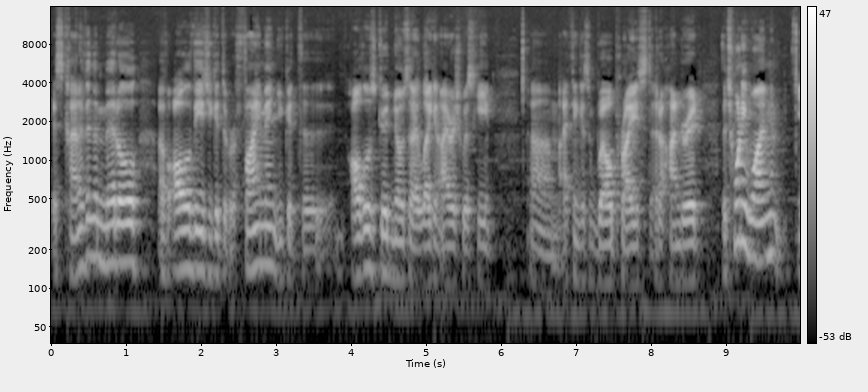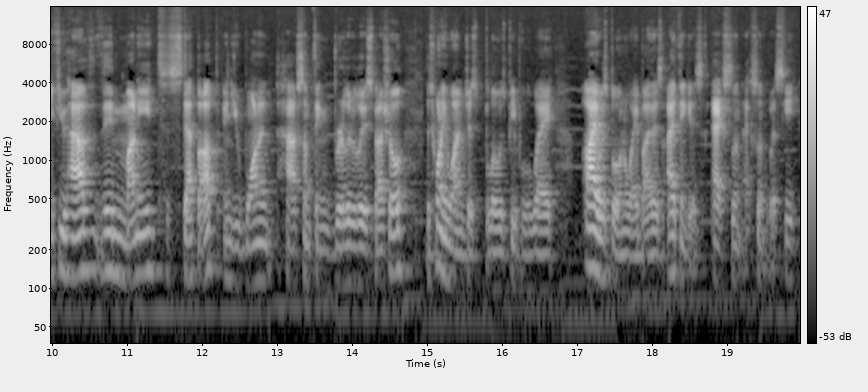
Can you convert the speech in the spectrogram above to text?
It's kind of in the middle of all of these. You get the refinement, you get the all those good notes that I like in Irish whiskey. Um, I think it's well priced at 100. The 21, if you have the money to step up and you want to have something really, really special, the 21 just blows people away. I was blown away by this. I think it is excellent, excellent whiskey.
